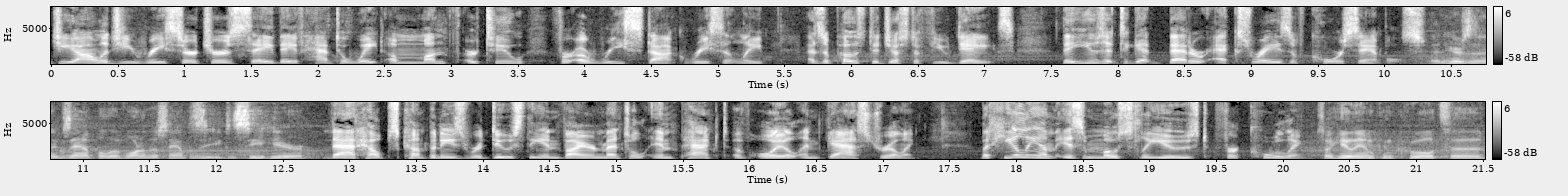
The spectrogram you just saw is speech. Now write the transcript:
geology researchers say they've had to wait a month or two for a restock recently, as opposed to just a few days. They use it to get better x rays of core samples. And here's an example of one of the samples that you can see here. That helps companies reduce the environmental impact of oil and gas drilling. But helium is mostly used for cooling. So helium can cool to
